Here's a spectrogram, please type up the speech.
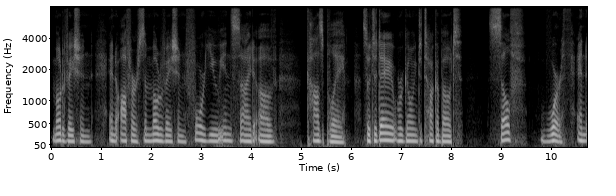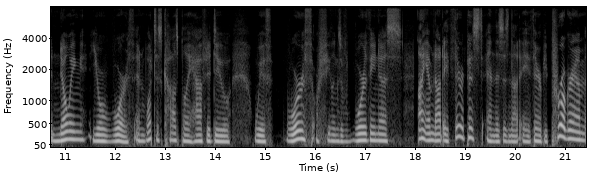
motivation and offer some motivation for you inside of cosplay. So today, we're going to talk about self worth and knowing your worth. And what does cosplay have to do with worth or feelings of worthiness? I am not a therapist and this is not a therapy program,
